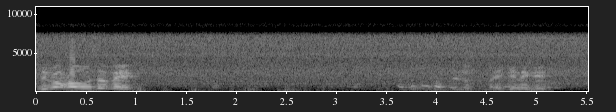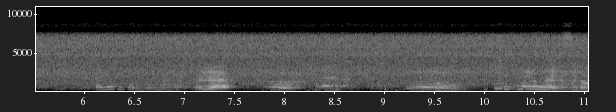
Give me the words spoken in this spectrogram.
Di makausap eh. May kinig eh. Wala. Shoot mo yung legs ko.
